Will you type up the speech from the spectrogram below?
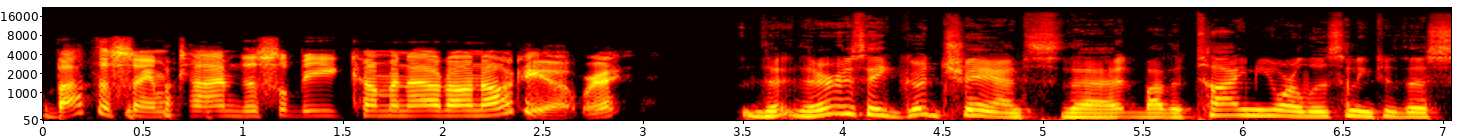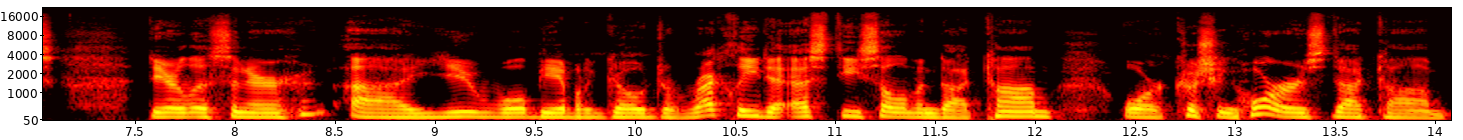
About the same time, this will be coming out on audio, right? there is a good chance that by the time you are listening to this, dear listener, uh, you will be able to go directly to sdsullivan.com or cushinghorrors.com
